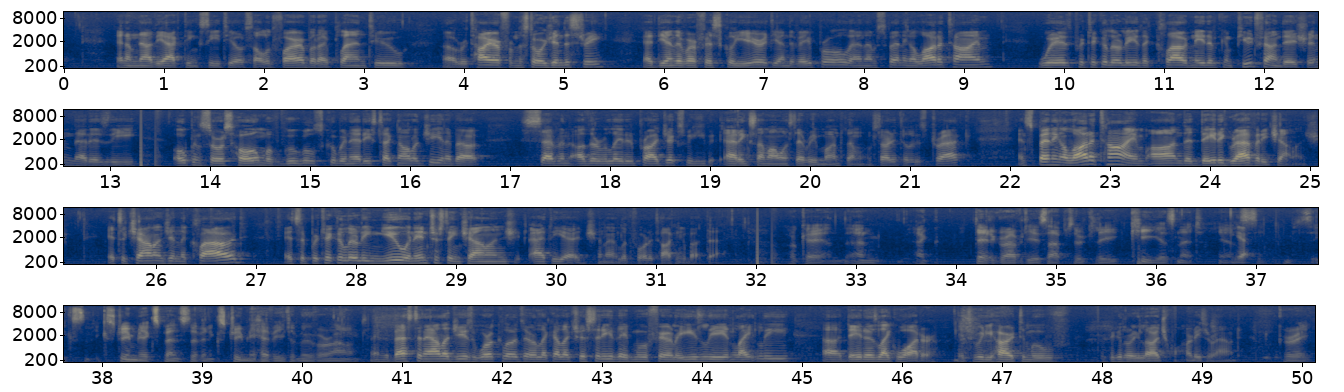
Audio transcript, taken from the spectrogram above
and I'm now the acting CTO of SolidFire, but I plan to uh, retire from the storage industry at the end of our fiscal year, at the end of April, and I'm spending a lot of time with particularly the Cloud Native Compute Foundation, that is the open source home of Google's Kubernetes technology and about seven other related projects. We keep adding some almost every month. I'm starting to lose track. And spending a lot of time on the data gravity challenge. It's a challenge in the cloud. It's a particularly new and interesting challenge at the edge, and I look forward to talking about that. Okay, and, and data gravity is absolutely key, isn't it? Yes. Yeah. It's, ex- extremely expensive and extremely heavy to move around. And the best analogy is workloads are like electricity. They move fairly easily and lightly. Uh, data is like water. It's really hard to move particularly large quantities around. Great.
